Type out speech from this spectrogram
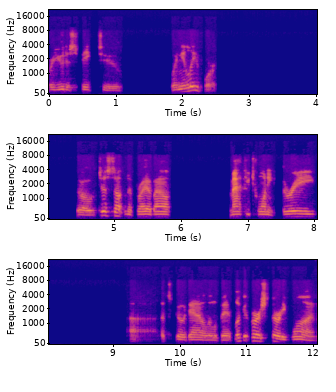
for you to speak to when you leave work. So just something to pray about. Matthew 23. Uh, let's go down a little bit. Look at verse 31.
